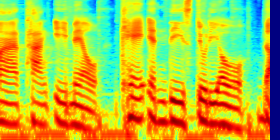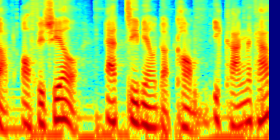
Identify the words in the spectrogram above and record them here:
มาทางอีเมล kndstudio.official at gmail.com อีกครั้งนะครับ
